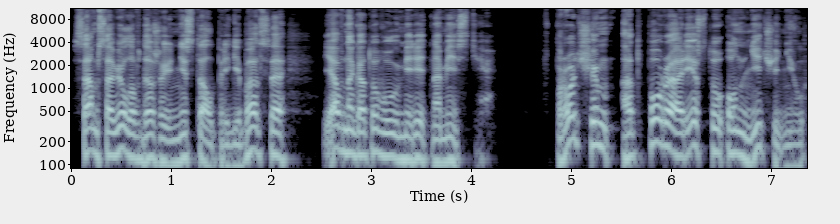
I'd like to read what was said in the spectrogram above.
Сам Савелов даже не стал пригибаться, явно готовый умереть на месте. Впрочем, отпора аресту он не чинил,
